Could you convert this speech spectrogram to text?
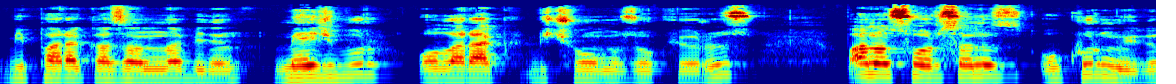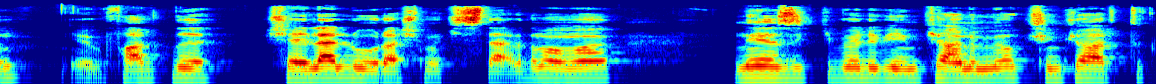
bir para kazanılabilin. Mecbur olarak birçoğumuz okuyoruz. Bana sorsanız okur muydum? Farklı şeylerle uğraşmak isterdim ama ne yazık ki böyle bir imkanım yok. Çünkü artık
